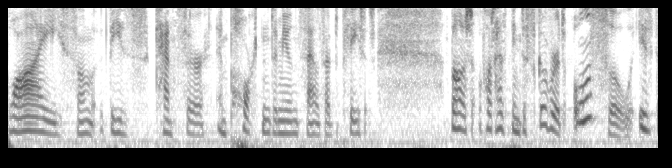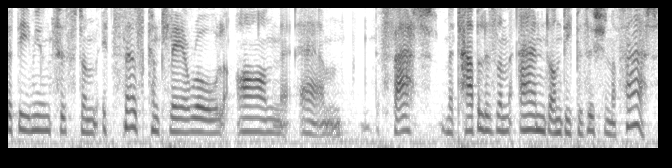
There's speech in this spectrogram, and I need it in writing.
why some of these cancer important immune cells are depleted. But what has been discovered also is that the immune system itself can play a role on um, fat metabolism and on deposition of fat.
